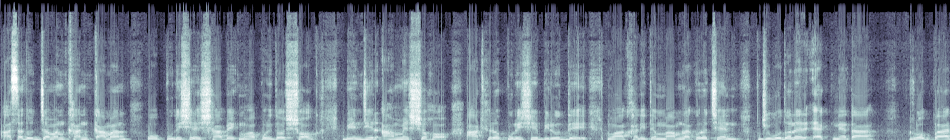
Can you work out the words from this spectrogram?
আসাদুজ্জামান খান কামাল ও পুলিশের সাবেক মহাপরিদর্শক বেনজির আহমেদ সহ আঠেরো পুলিশের বিরুদ্ধে নোয়াখালীতে মামলা করেছেন যুবদলের এক নেতা। রোববার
